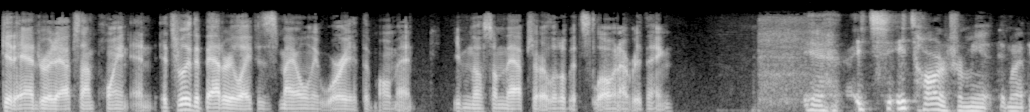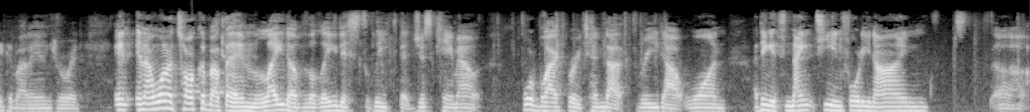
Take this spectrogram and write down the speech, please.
get Android apps on point, and it's really the battery life is my only worry at the moment, even though some of the apps are a little bit slow and everything. Yeah, it's it's hard for me when I think about Android, and and I want to talk about that in light of the latest leak that just came out for BlackBerry 10.3.1. I think it's 1949 uh,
